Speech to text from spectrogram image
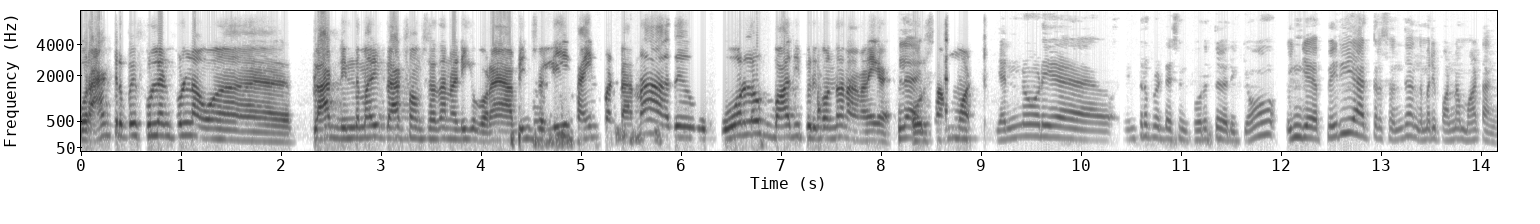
ஒரு ஆக்டர் போய் ஃபுல் அண்ட் ஃபுல் நான் பிளாட் இந்த மாதிரி பிளாட்ஃபார்ம்ஸ்ல தான் நடிக்க போறேன் அப்படின்னு சொல்லி சைன் பண்ணிட்டாருன்னா அது ஓரளவுக்கு பாதிப்பு இருக்கும்னு தான் நான். நினைக்கிறேன். ஒரு சம்வாட் என்னுடைய இன்டர்பிரிட்டேஷன் பொறுத்த வரைக்கும் இங்க பெரிய ஆக்டர்ஸ் வந்து அந்த மாதிரி பண்ண மாட்டாங்க.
